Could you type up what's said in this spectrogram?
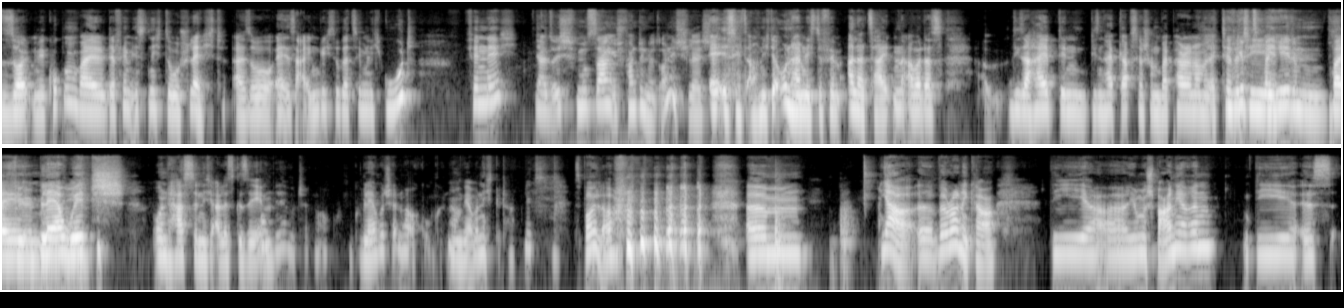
sollten wir gucken, weil der Film ist nicht so schlecht. Also er ist eigentlich sogar ziemlich gut, finde ich. Ja, also ich muss sagen, ich fand den jetzt auch nicht schlecht. Er ist jetzt auch nicht der unheimlichste Film aller Zeiten, aber das, dieser Hype, den, diesen Hype gab es ja schon bei Paranormal Activity, bei jedem bei Film Blair irgendwie. Witch und hast du nicht alles Oh, gesehen. Blair Witch hätten wir auch gucken Blair Witch hätten wir auch gucken können, haben wir aber nicht getan. Nix. Spoiler. ähm, ja, äh, Veronica, die äh, junge Spanierin, die ist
